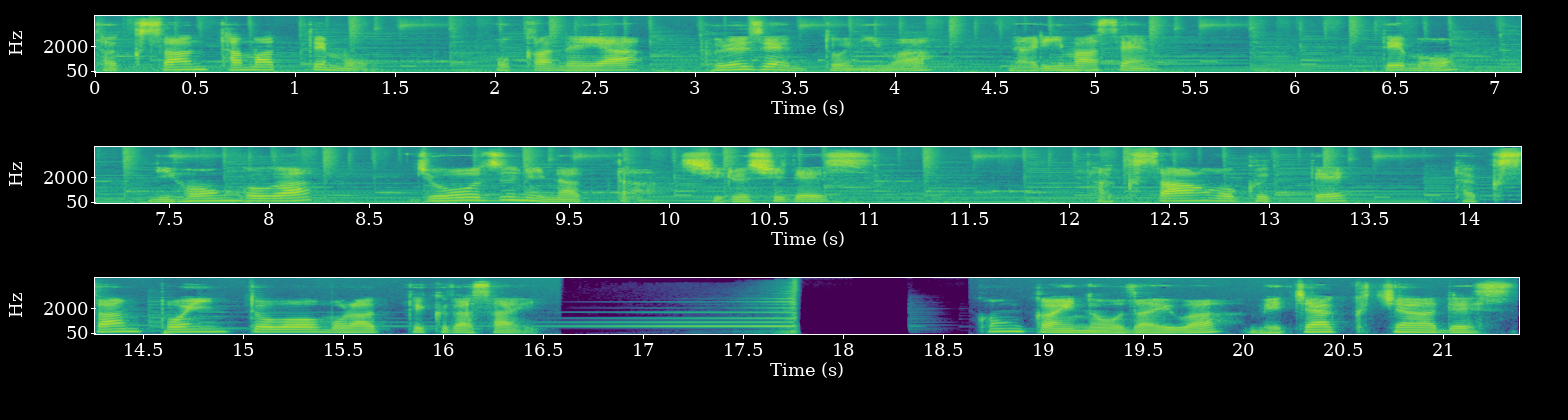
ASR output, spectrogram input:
たくさん貯まってもお金やプレゼントにはなりません。でも、日本語が上手になった印です。たくさん送って、たくさんポイントをもらってください。今回のお題はめちゃくちゃです。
